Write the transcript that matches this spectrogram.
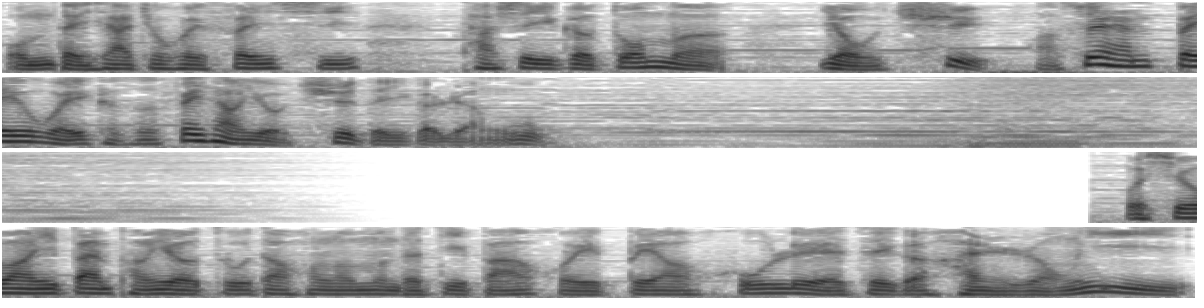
我们等一下就会分析，她是一个多么有趣啊！虽然卑微，可是非常有趣的一个人物。我希望一般朋友读到《红楼梦》的第八回，不要忽略这个很容易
